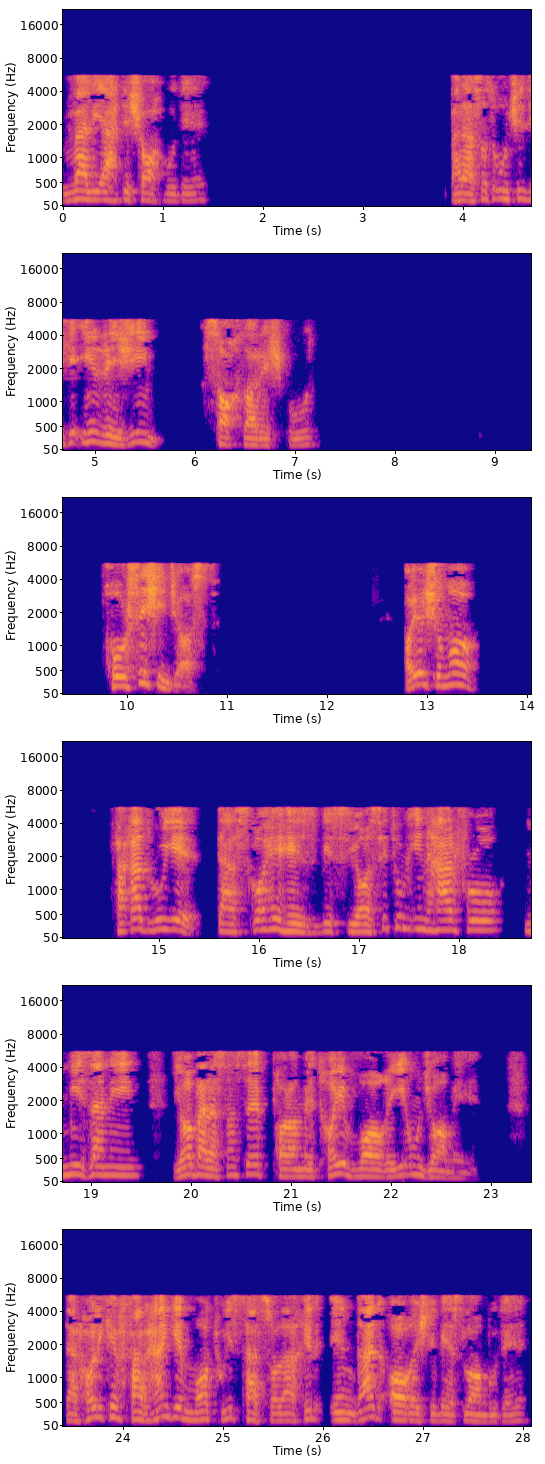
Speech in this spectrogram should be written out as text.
ولیعهد شاه بوده بر اساس اون چیزی که این رژیم ساختارش بود پرسش اینجاست. آیا شما فقط روی دستگاه حزبی سیاسیتون این حرف رو می‌زنین یا بر اساس پارامترهای واقعی اون جامعه. در حالی که فرهنگ ما توی صد سال اخیر انقدر آغشته به اسلام بوده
